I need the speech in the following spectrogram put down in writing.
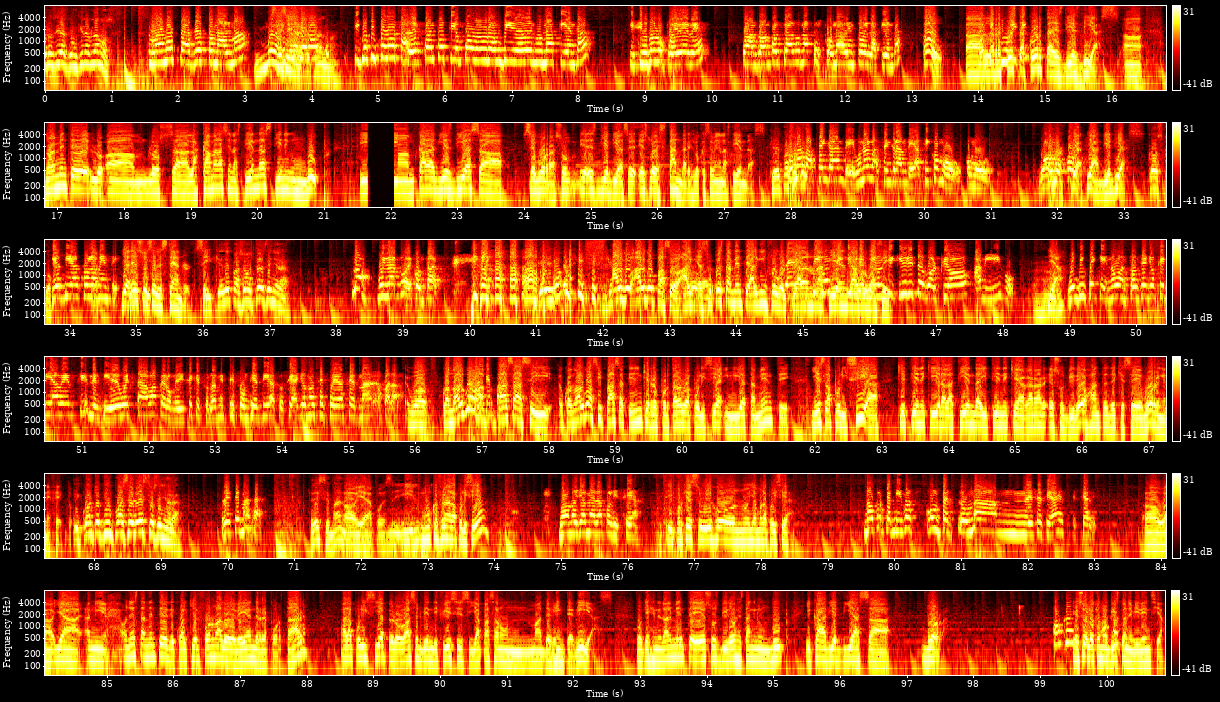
Buenos días, ¿con quién hablamos? Buenas tardes, con Alma. Buenas Sí, tardes, señora. Alma. Si yo quisiera saber cuánto tiempo dura un video en una tienda y si uno lo puede ver cuando han golpeado a una persona dentro de la tienda. Oh, ¿Por la respuesta corta es 10 días. Ah, normalmente lo- am, los, ah, las cámaras en las tiendas tienen un loop y am, cada 10 días se borra. Son, es 10 días, es, es lo estándar, es lo que se ve en las tiendas. ¿Qué pasó? Un almacén grande, un almacén grande, así como como Ya, ya, 10 días. Costco. 10 días solamente. Ya, eso es el estándar, ¿Y sí. qué le pasó a usted, señora? No, muy largo de contar. ¿Qué dijo? ¿Qué? algo, algo pasó. Alguien- Oh, supuestamente alguien fue golpeado en una tienda o algo security- Un así. security golpeó a mi hijo. Ajá. Ya. Y él dice que no, entonces yo quería ver si en el video estaba, pero me dice que solamente son 10 días, o sea, yo no se puede hacer nada para... Well, cuando algo ¿Sabes qué pasa? pasa así, cuando algo así pasa, tienen que reportarlo a la policía inmediatamente. Y es la policía que tiene que ir a la tienda y tiene que agarrar esos videos antes de que se borren en efecto. ¿Y cuánto tiempo hace de esto, señora? Tres semanas. Tres semanas. Oh, ya, pues. ¿Y nunca fueron a la policía? No, no llamé a la policía. ¿Y por qué su hijo no llamó a la policía? No, porque mi hijo es con personas mm, necesidades especiales. Oh, wow, ya, a mí, honestamente, de cualquier forma lo deberían de reportar a la policía, pero va a ser bien difícil si ya pasaron más de 20 días. Porque generalmente esos videos están en un loop y cada 10 días ah, borra. Ok. Eso es lo que hemos visto en evidencia.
